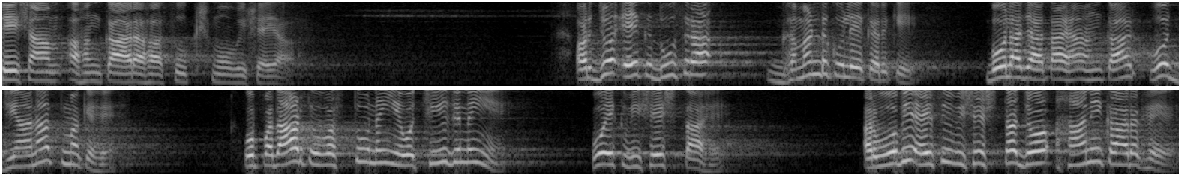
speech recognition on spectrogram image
तेषाम अहंकार सूक्ष्मो विषय। और जो एक दूसरा घमंड को लेकर के बोला जाता है अहंकार, वो ज्ञानात्मक है। वो पदार्थ, वस्तु नहीं है, वो चीज़ नहीं है, वो एक विशेषता है। और वो भी ऐसी विशेषता जो हानिकारक है।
